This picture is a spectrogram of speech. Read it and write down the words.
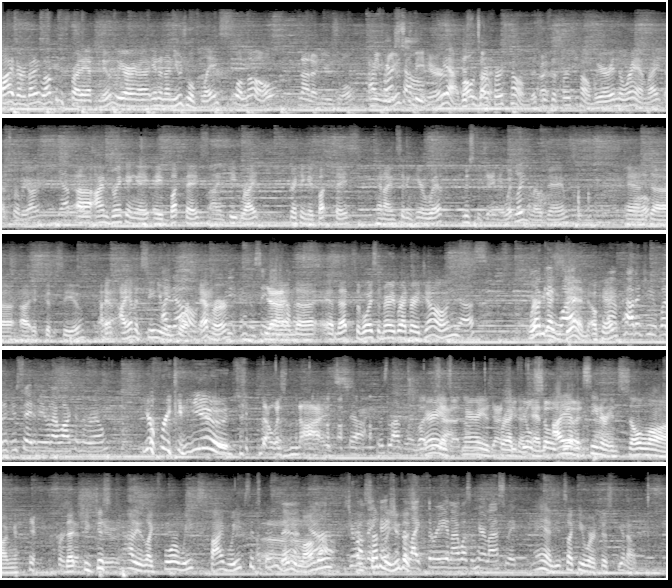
Beer:30 live, everybody. Welcome. It's Friday afternoon. We are uh, in an unusual place. Well, no, not unusual. Our I mean, we first used to be home. here. Yeah, this all is the our time. first home. This Right. is the first home. We are in the Ram, right? That's where we are. Yep. Uh, I'm drinking a, a butt face. I am Pete Wright, drinking a butt face, and I'm sitting here with Mr. Jamie Whitley. hello James, and uh, uh, it's good to see you. I, I haven't seen you I in know. forever. He hasn't seen Yeah, either And, of uh, and that's the voice of Mary Bradbury Jones. yes. Where have you guys what? been? Okay, Um, how did you? What did you say to me when I walked in the room? you're freaking huge. That was nice. Yeah, it was lovely. Mary Yeah. is Mary is Yeah, she pregnant, feels and so I haven't seen her in so long that she just huge. God is like four weeks, five weeks. It's been maybe Man, longer. Yeah. You were on and suddenly vacation you for like three, and I wasn't here last week. man, it's like you were just you know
